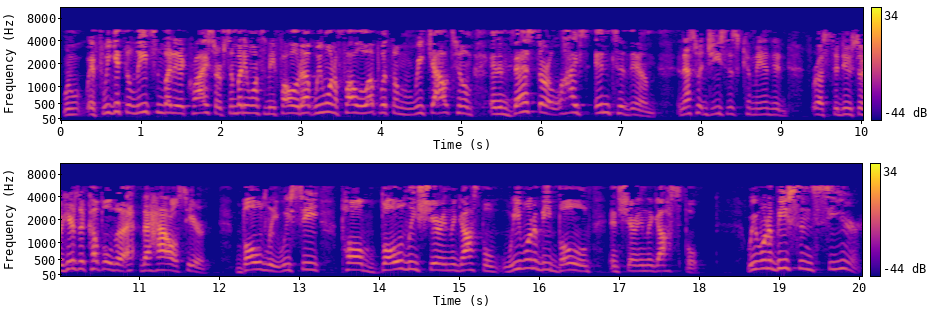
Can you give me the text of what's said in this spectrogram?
When, if we get to lead somebody to Christ or if somebody wants to be followed up, we want to follow up with them, reach out to them, and invest our lives into them. And that's what Jesus commanded for us to do. So here's a couple of the, the hows here. Boldly. We see Paul boldly sharing the gospel. We want to be bold in sharing the gospel. We want to be sincere.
